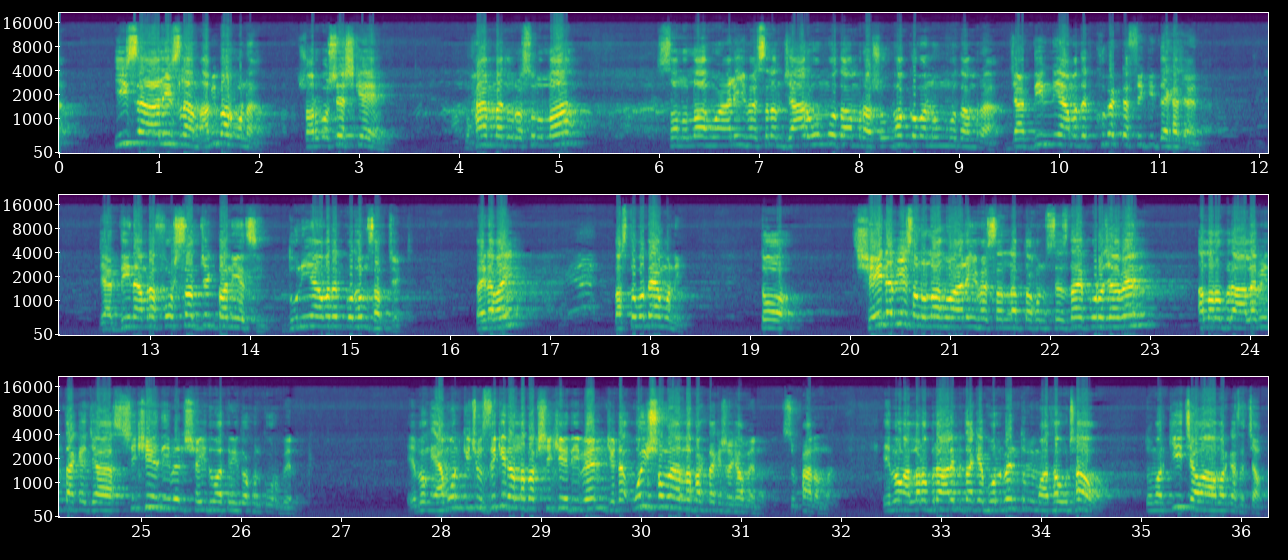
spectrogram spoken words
ঈসা আলী ইসলাম আমি পারব না। সর্বশেষ কে? মুহাম্মদ রসুল্লাহ সাল্লাহ আলী সাল্লাম যার উম্মত আমরা, সৌভাগ্যবান উম্মত আমরা, যার দিন নিয়ে আমাদের খুব একটা ফিকির দেখা যায় না। যার দিন আমরা ফোর্থ সাবজেক্ট বানিয়েছি। দুনিয়া আমাদের প্রথম সাবজেক্ট তাই না ভাই? বাস্তবতা এমনই। তো সেই নবী সাল্লাহ আলী সাল্লাম তখন সেজদায় পড়ে যাবেন। আল্লাহ রবুল্লাহ আলমিন তাকে যা শিখিয়ে দিবেন, সেই দোয়া তিনি তখন করবেন। এবং এমন কিছু জিকির আল্লাপাক শিখিয়ে দিবেন, যেটা ওই সময় আল্লাপাক তাকে শেখাবেন। সুফান আল্লাহ এবং আল্লাহ রবুল্লাহ আলমী তাকে বলবেন, তুমি মাথা উঠাও। তোমার কি চাওয়া আমার কাছে চাও।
